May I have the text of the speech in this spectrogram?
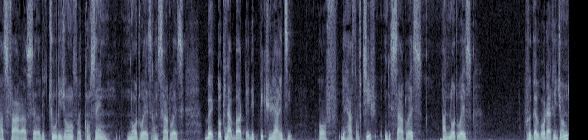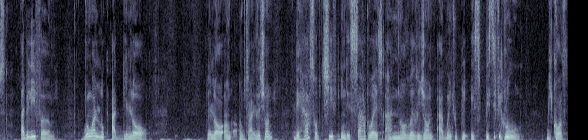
as far as uh, the two regions were concerned, northwest and southwest. But talking about uh, the peculiarity of the House of Chief in the southwest and northwest, with regard to other regions, I believe um, when one look at the law, the law on, on the House of Chief in the southwest and northwest region are going to play a specific role because,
